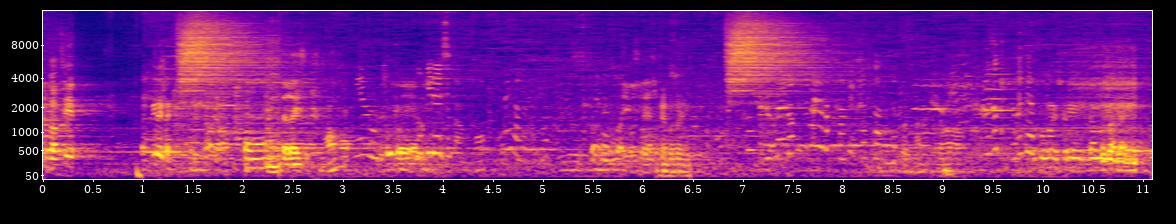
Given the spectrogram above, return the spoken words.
ちょっと待って。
